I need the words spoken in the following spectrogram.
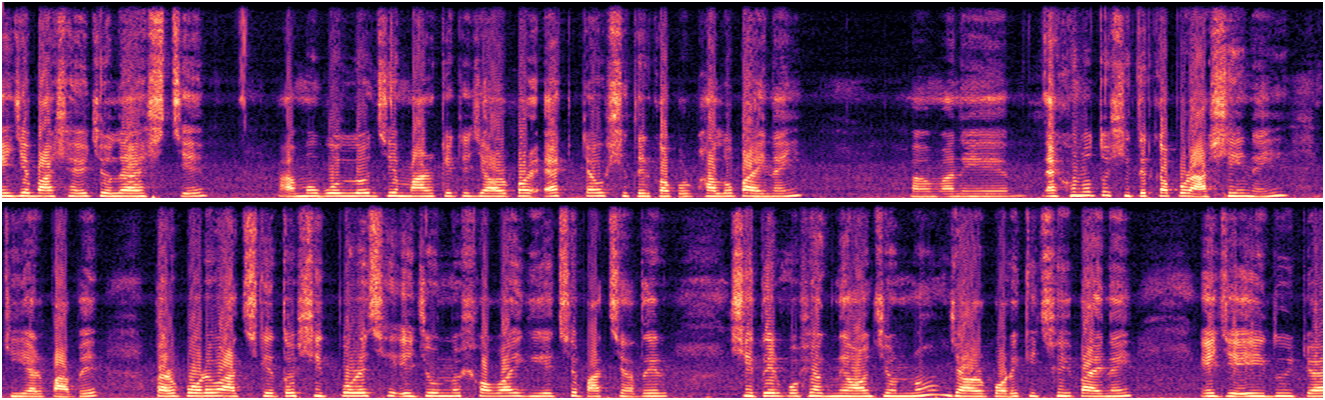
এই যে বাসায় চলে আসছে। আম্মু বলল যে, মার্কেটে যাওয়ার পর একটাও শীতের কাপড় ভালো পায় নাই। মানে এখনও তো শীতের কাপড় আসেই নাই, কি আর পাবে? তারপরেও আজকে তো শীত পড়েছে এই জন্য সবাই গিয়েছে বাচ্চাদের শীতের পোশাক নেওয়ার জন্য, যাওয়ার পরে কিছুই পায় নাই। এই যে এই দুইটা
